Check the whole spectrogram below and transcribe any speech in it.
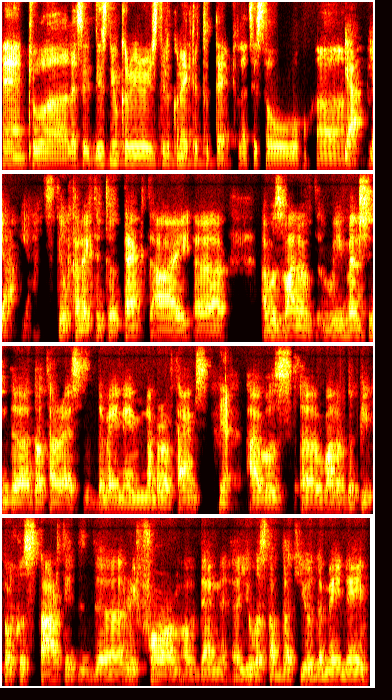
and to uh, let's say this new career is still connected to tech let's say. So uh... yeah yeah yeah. Still connected to tech. I uh, i was one of the, we mentioned the .rs domain name number of times. Yeah. I was uh, one of the people who started the reform of then uh, yugoslav .yu domain name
